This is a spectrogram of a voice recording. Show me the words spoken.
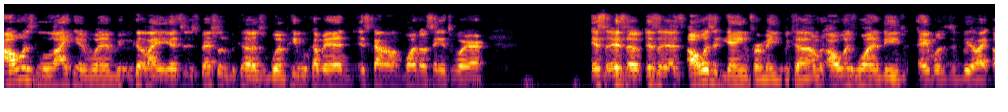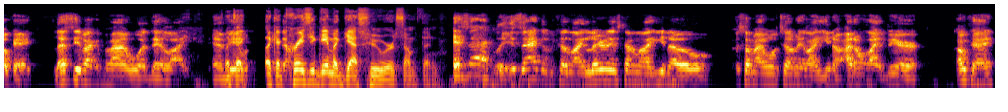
I always like it when because like it's especially because when people come in, it's kind of one of those things where it's it's a, it's, a, it's always a game for me because I'm always want to be able to be like, okay, let's see if I can find what they like and like, a, like a crazy game of guess who or something. Exactly, exactly. Because like literally, it's kind of like you know, somebody will tell me like, you know, I don't like beer. Okay,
